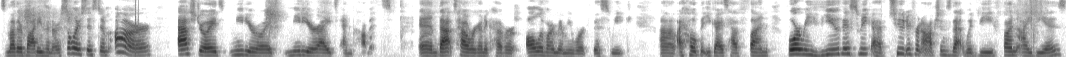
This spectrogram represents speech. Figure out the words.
Some other bodies in our solar system are asteroids, meteoroids, meteorites, and comets. And that's how we're going to cover all of our memory work this week. Uh, I hope that you guys have fun. For review this week, I have two different options that would be fun ideas.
